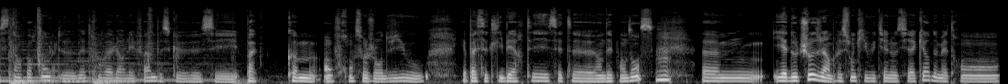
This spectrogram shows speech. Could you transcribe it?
c'est important de mettre en valeur les femmes parce que c'est pas comme en France aujourd'hui où il n'y a pas cette liberté et cette euh, indépendance. Il mm. euh, y a d'autres choses, j'ai l'impression, qui vous tiennent aussi à cœur de mettre en,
